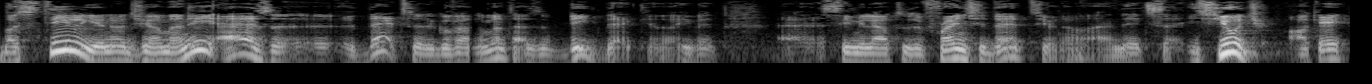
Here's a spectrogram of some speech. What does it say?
but still, you know, Germany has a, a debt. The government has a big debt, you know, even uh, similar to the French debt, you know, and it's, uh, it's huge, okay?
